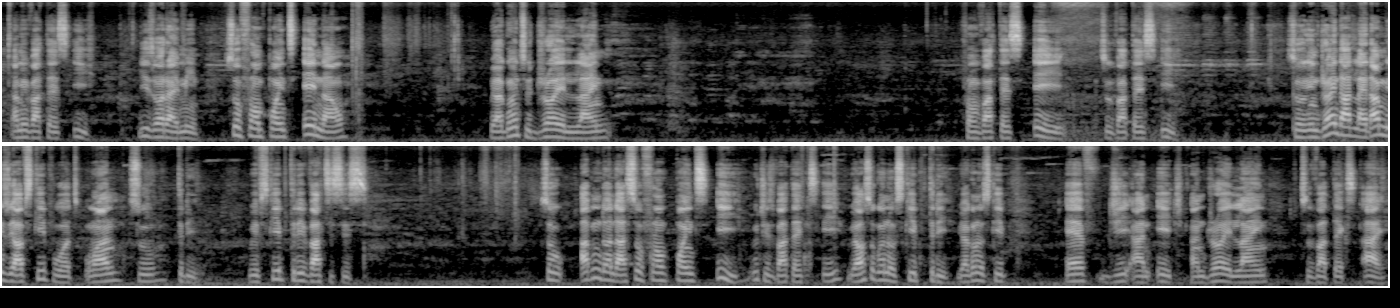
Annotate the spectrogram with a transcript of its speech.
I mean vertex E. This is what I mean. So from point A now, we are going to draw a line from vertex A to vertex E. So in drawing that line, that means we have skipped what? One, two, three. We've skipped three vertices. So having done that, so from point E, which is vertex E, we're also going to skip three. We are going to skip F, G, and H and draw a line to vertex I.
